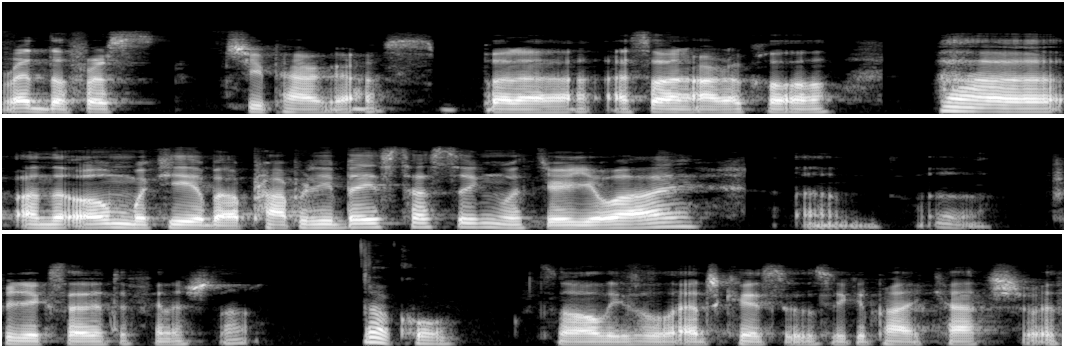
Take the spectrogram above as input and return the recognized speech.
read the first few paragraphs, but uh, I saw an article uh, on the Om wiki about property-based testing with your UI. Um, pretty excited to finish that. Oh, cool. So all these little edge cases you could probably catch with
